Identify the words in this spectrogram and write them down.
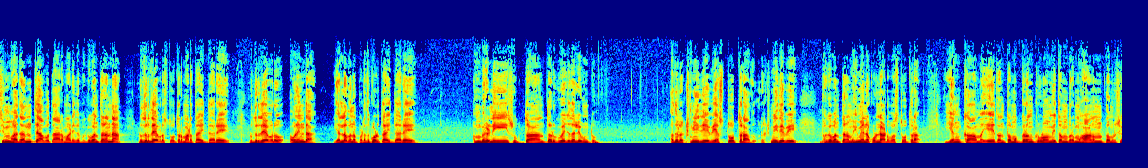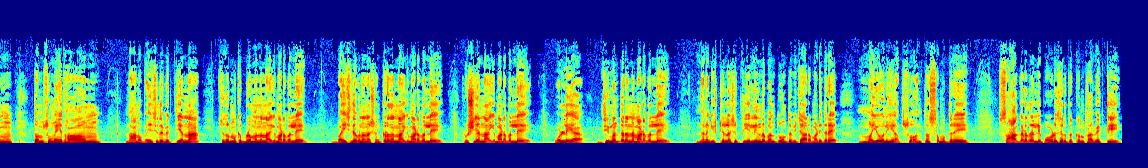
ಸಿಂಹದಂತೆ ಅವತಾರ ಮಾಡಿದ ಭಗವಂತನನ್ನು ರುದ್ರದೇವರು ಸ್ತೋತ್ರ ಮಾಡ್ತಾ ಇದ್ದಾರೆ. ರುದ್ರದೇವರು ಅವನಿಂದ ಎಲ್ಲವನ್ನು ಪಡೆದುಕೊಳ್ತಾ ಇದ್ದಾರೆ. ಅಂಬೃಣಿ ಸೂಕ್ತ ಅಂತ ಋಗ್ವೇದದಲ್ಲಿ ಉಂಟು. ಅದು ಲಕ್ಷ್ಮೀದೇವಿಯ ಸ್ತೋತ್ರ ಅದು. ಲಕ್ಷ್ಮೀದೇವಿ ಭಗವಂತನ ಮಹಿಮೆಯನ್ನು ಕೊಂಡಾಡುವ ಸ್ತೋತ್ರ. ಯಂಕಾಮ ತಂತಮುಗ್ರಂ ಕೃಣೋಮಿ ತಂ ಬ್ರಹ್ಮಾಣಂ ತಂ ಋಷಿಂ ತಂ ಸುಮೇಧಾಂ. ನಾನು ಬಯಸಿದ ವ್ಯಕ್ತಿಯನ್ನು ಚತುರ್ಮುಖ ಬ್ರಹ್ಮನನ್ನಾಗಿ ಮಾಡಬಲ್ಲೆ, ಬಯಸಿದವನನ್ನು ಶಂಕರನನ್ನಾಗಿ ಮಾಡಬಲ್ಲೆ, ಋಷಿಯನ್ನಾಗಿ ಮಾಡಬಲ್ಲೆ, ಒಳ್ಳೆಯ ಧೀಮಂತನನ್ನು ಮಾಡಬಲ್ಲೆ ನನಗಿಷ್ಟೆಲ್ಲ ಶಕ್ತಿ ಎಲ್ಲಿಂದ ಬಂತು ಅಂತ ವಿಚಾರ ಮಾಡಿದರೆ ಮಯೋನಿ ಅಪ್ಸು ಅಂತಃಸಮುದ್ರೇ. ಸಾಗರದಲ್ಲಿ ಪವಡಿಸಿರತಕ್ಕಂಥ ವ್ಯಕ್ತಿ,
